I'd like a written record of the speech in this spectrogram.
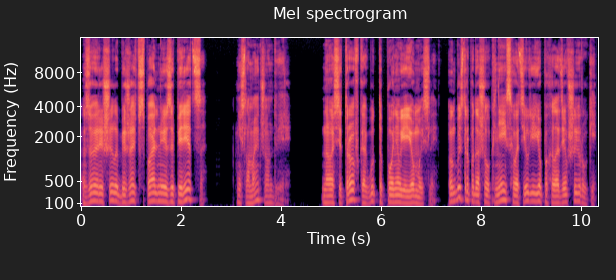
Зоя решила бежать в спальню и запереться. Не сломает же он двери. Но Осетров как будто понял ее мысли. Он быстро подошел к ней и схватил ее похолодевшие руки.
